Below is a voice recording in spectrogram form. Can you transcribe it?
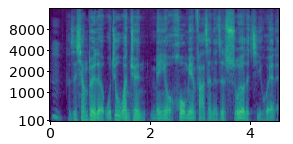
嗯，可是相对的，我就完全没有后面发生的这所有的机会嘞，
